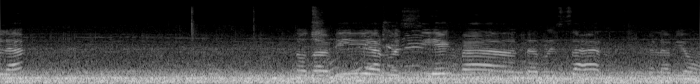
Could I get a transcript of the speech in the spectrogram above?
Hola. Todavía recién va a aterrizar el avión.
